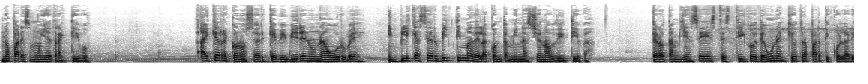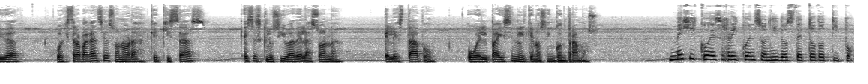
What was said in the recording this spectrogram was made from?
no parece muy atractivo. Hay que reconocer que vivir en una urbe implica ser víctima de la contaminación auditiva, pero también se es testigo de una que otra particularidad o extravagancia sonora que quizás es exclusiva de la zona, el estado o el país en el que nos encontramos. México es rico en sonidos de todo tipo.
